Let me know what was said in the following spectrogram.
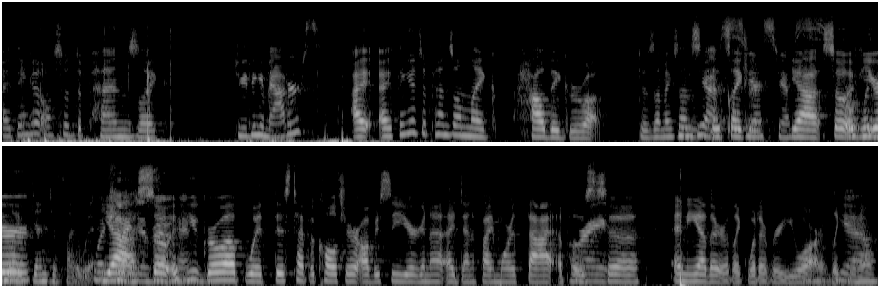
I think it also depends. Like, Do you think it matters? I I think it depends on like how they grew up. Does that make sense? Yes, it's like yes, yes. yeah. So Or if what you you're identify with. What yeah, identify, so if okay. you grow up with this type of culture, obviously you're gonna identify more with that opposed Right. to any other like whatever you are, like you know.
